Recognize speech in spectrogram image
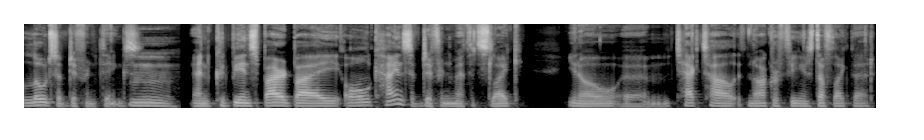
loads of different things Mm. and could be inspired by all kinds of different methods, like you know, um, tactile ethnography and stuff like that.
